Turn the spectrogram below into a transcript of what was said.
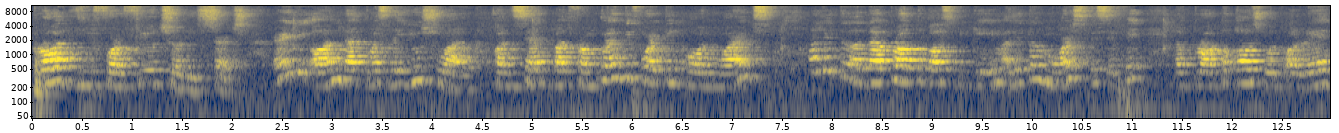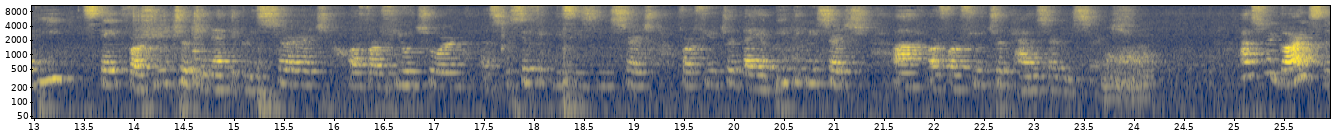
broadly for future research. Early on, that was the usual consent, but from 2014 onwards, a little, the protocols became a little more specific. The protocols would already state for future genetic research or for future uh, specific disease research, for future diabetic research, uh, or for future cancer research. As regards the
